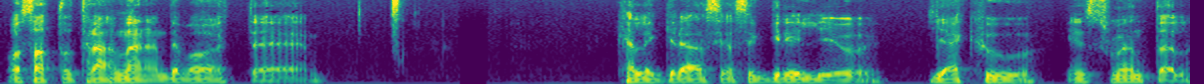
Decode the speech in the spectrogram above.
Och satt och tränade den. Det var ett. Eh, Kalle Gracias Grillo Yaku instrumental.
